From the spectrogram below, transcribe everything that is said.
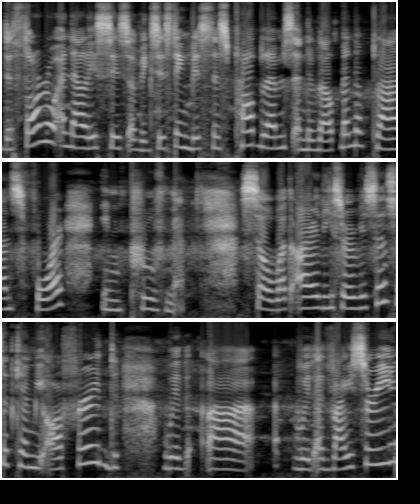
the thorough analysis of existing business problems and development of plans for improvement. So, what are the services that can be offered with uh, with advisory?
